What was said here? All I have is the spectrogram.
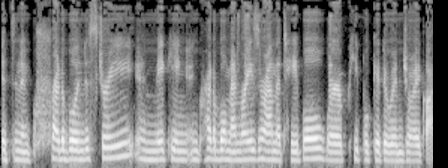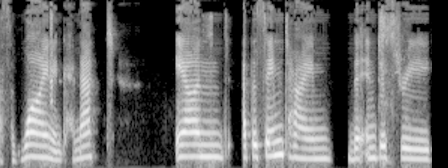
It's an incredible industry and making incredible memories around the table where people get to enjoy a glass of wine and connect. And at the same time, the industry,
